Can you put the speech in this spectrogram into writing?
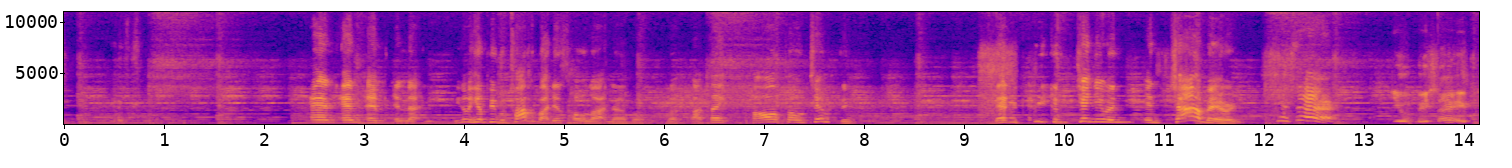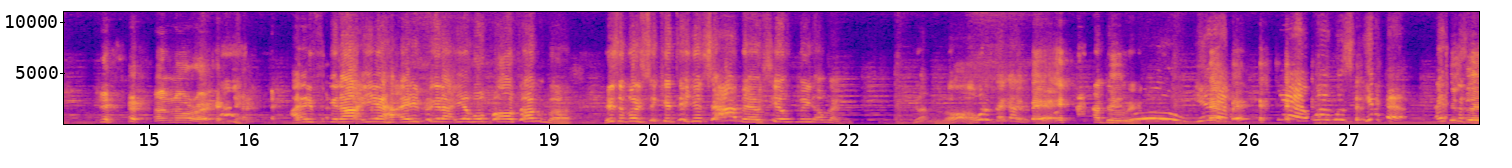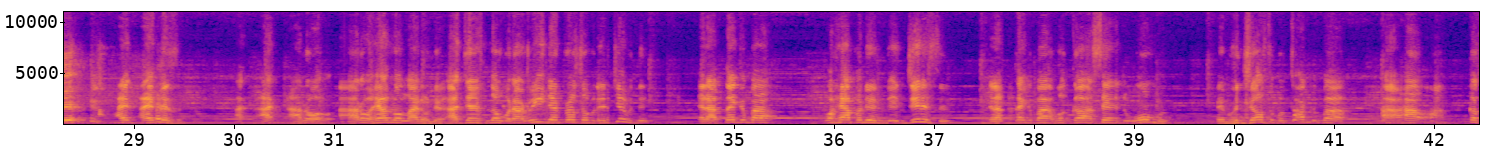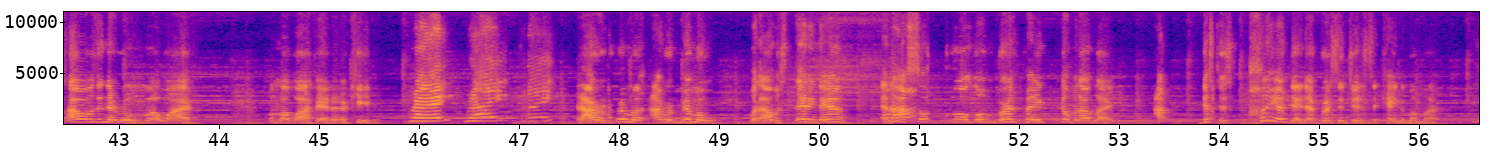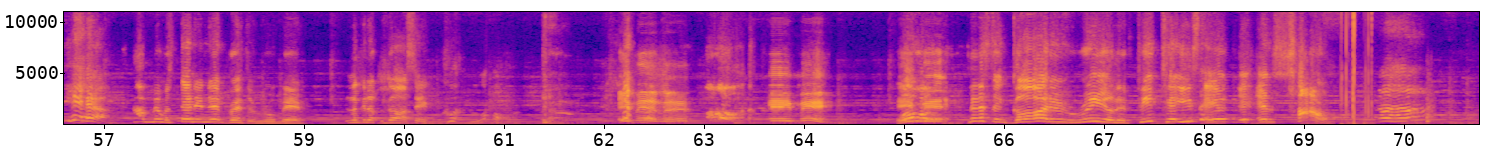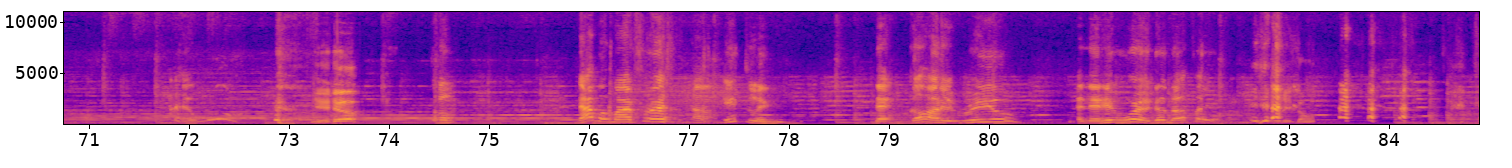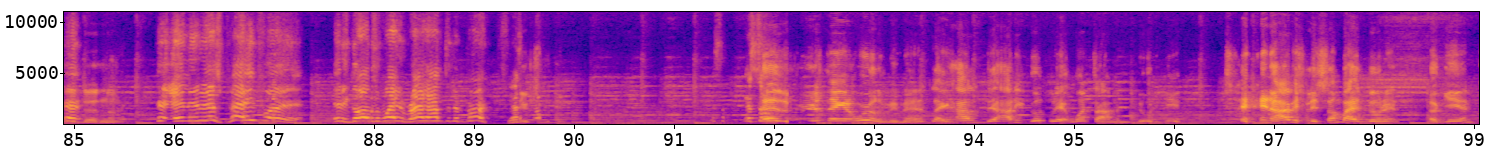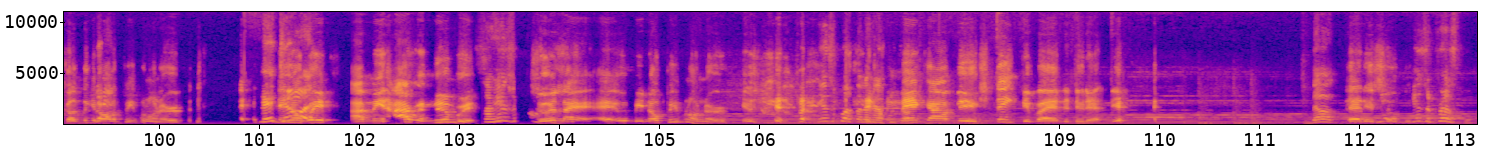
And and and and uh, you don't hear people talk about this a whole lot now, but but I think Paul told Timothy that if he continue in, in childbearing, yes, sir, you'll be saved. I know, right? I ain't figured out, yeah, I ain't figured out, yeah, what Paul talking about. He said, but she continue childbearing, she'll be, I'm like, good Lord, what does that got to do with it? yeah, yeah, what was, yeah. I, I, I listen. I, I, I don't I don't have no light on this. I just know when I read that verse over in Timothy, and I think about what happened in, in Genesis, and I think about what God said to woman, and when Joseph was talking about how, because I was in that room with my wife when my wife had her kid. Right, right, right. And I remember, I remember when I was standing there and uh -huh. I saw all those birth pains coming. I'm like, I, just this clear day that verse in Genesis came to my mind. Yeah. I remember standing in that birthing room there, looking up to God, saying, "Good Lord." Amen, man. oh. Amen. Well, listen, God is real. If he tell you, say it, it, it's so. Uh-huh. yeah. So that was my first uh, inkling that God is real and that his word does not fail. it don't. It does not. And it is paid for it. And it goes away right after the birth. Yes. It's, it's weirdest thing in the world to me, man. It's like how how do you go through that one time and do it again? and obviously somebody's doing it again because look at all the people on earth. They do no it. Way, I mean, I remember it. So here's so it's like it would be no people on earth. It's like, here's what mankind would be extinct if I had to do that. The, that is something. Here's the principle.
